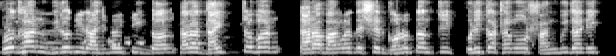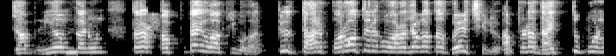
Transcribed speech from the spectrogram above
প্রধান বিরোধী রাজনৈতিক দল, তারা দায়িত্ববান, তারা বাংলাদেশের গণতান্ত্রিক পরিকাঠামো, সাংবিধানিক সব নিয়ম কানুন তারা সবটাই ওয়াকিবহাল। কিন্তু তারপরেও তো এরকম অরাজকতা হয়েছিল। আপনারা দায়িত্বপূর্ণ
